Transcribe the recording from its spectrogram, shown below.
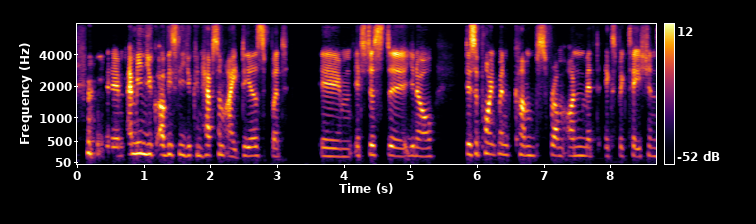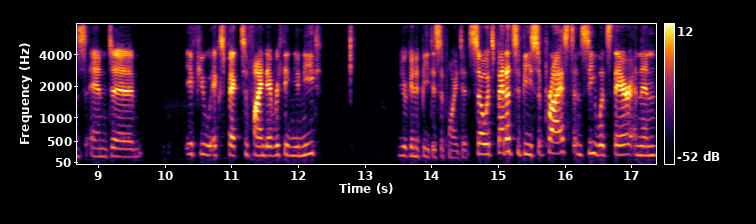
um, i mean you obviously you can have some ideas but um, it's just uh, you know disappointment comes from unmet expectations and uh, if you expect to find everything you need you're going to be disappointed. So it's better to be surprised and see what's there and then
